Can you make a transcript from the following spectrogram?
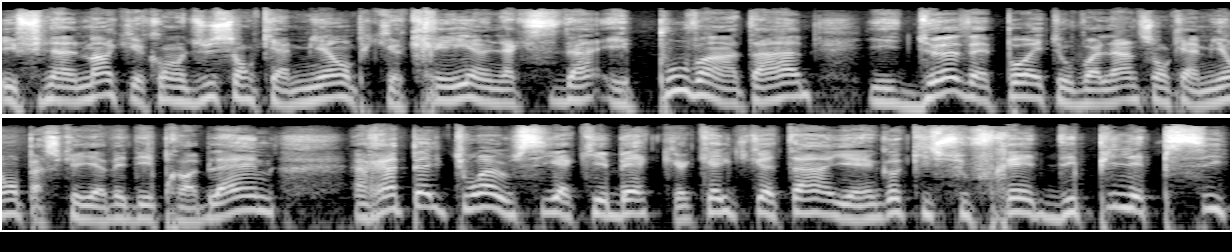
et finalement qui a conduit son camion, puis qui a créé un accident épouvantable. Il devait pas être au volant de son camion parce qu'il y avait des problèmes. Rappelle-toi aussi à Québec, il y a quelques temps, il y a un gars qui souffrait d'épilepsie,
